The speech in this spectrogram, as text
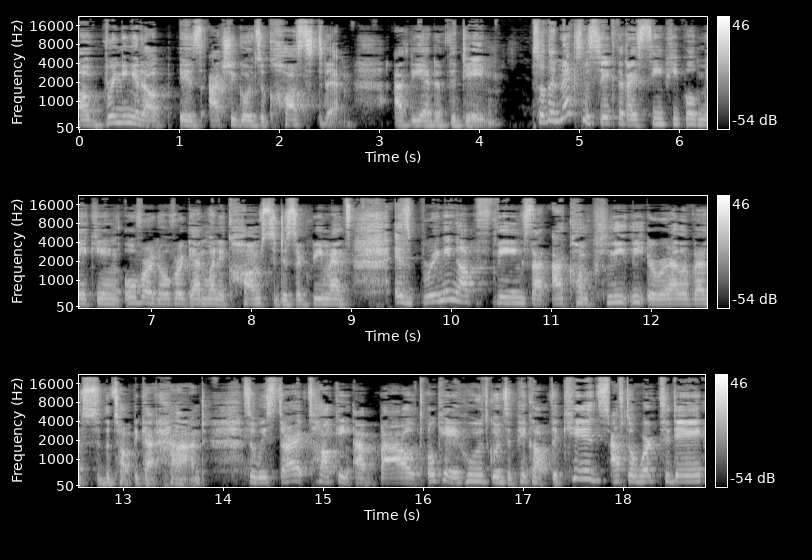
of bringing it up is actually going to cost them at the end of the day. So the next mistake that I see people making over and over again when it comes to disagreements is bringing up things that are completely irrelevant to the topic at hand. So we start talking about, okay, who's going to pick up the kids after work today?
